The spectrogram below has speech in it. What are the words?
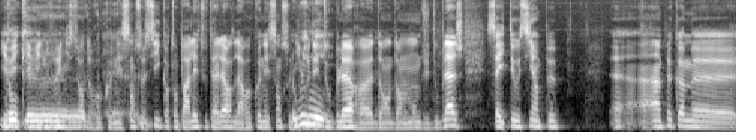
Il y avait, Donc, il y avait une vraie euh, histoire de reconnaissance aussi. Quand on parlait tout à l'heure de la reconnaissance au Oui, niveau mais- des doubleurs euh, dans, dans le monde du doublage, ça a été aussi un peu, euh, un, peu comme euh,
